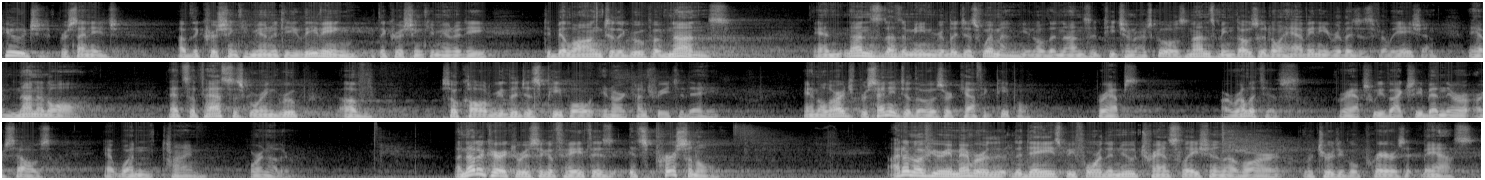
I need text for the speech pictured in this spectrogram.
huge percentage of the Christian community leaving the Christian community to belong to the group of nuns. and nuns doesn't mean religious women, you know, the nuns that teach in our schools. Nuns mean those who don't have any religious affiliation, they have none at all. That's the fastest growing group of so called religious people in our country today. And a large percentage of those are Catholic people, perhaps our relatives. Perhaps we've actually been there ourselves at one time or another. Another characteristic of faith is it's personal. I don't know if you remember the, the, days before the new translation of our liturgical prayers at Mass,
